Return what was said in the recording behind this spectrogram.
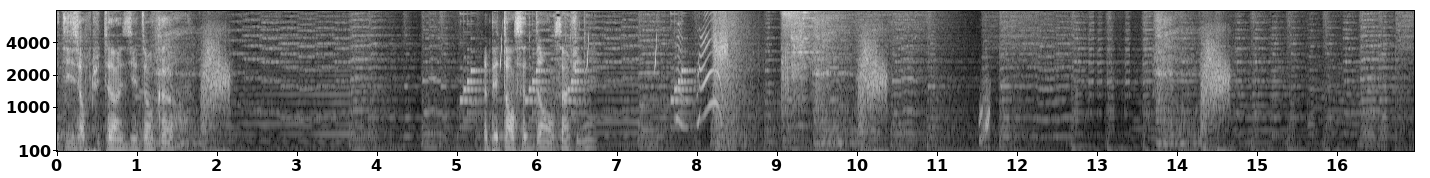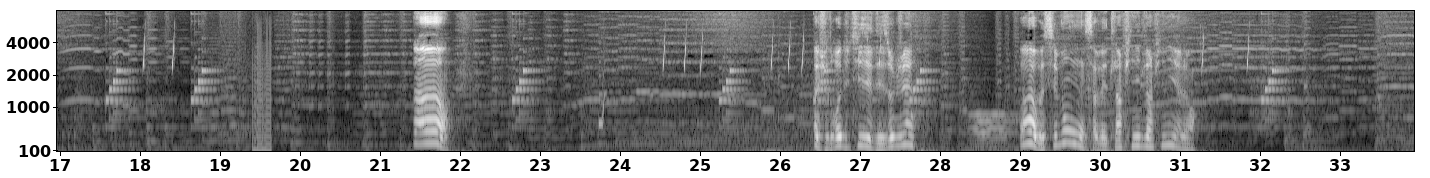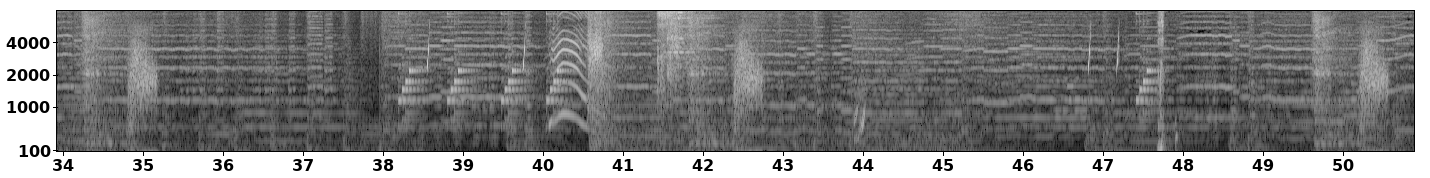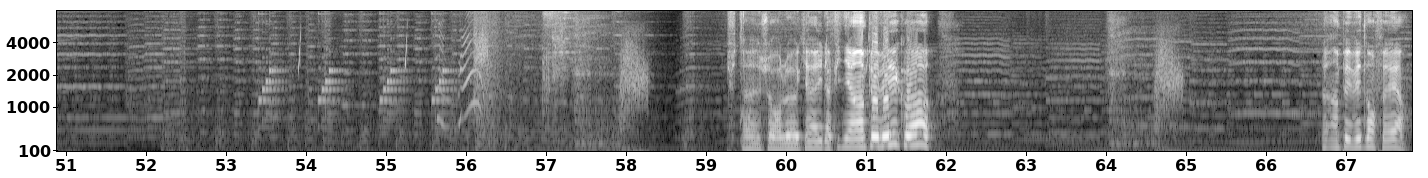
Et 10 heures plus tard, ils y étaient encore. Répétant cette danse infinie. Non Ah, j'ai le droit d'utiliser des objets. Ah, bah c'est bon, ça va être l'infini de l'infini alors. Genre le gars, il a fini à un PV quoi Un PV de l'enfer.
